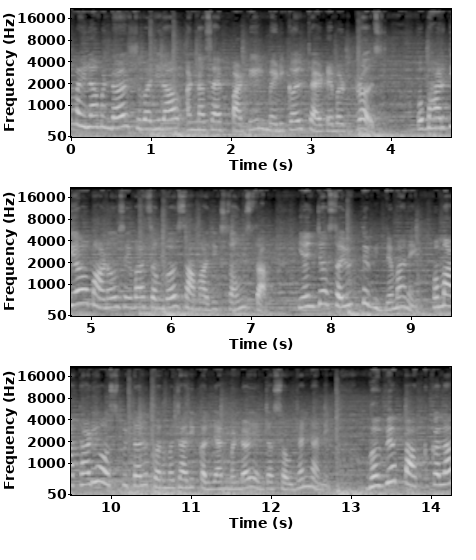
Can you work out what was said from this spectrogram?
Mahila Mandal Shivajirao Annasaheb Patil medical charitable trust व भारतीय मानव सेवा संघ सामाजिक संस्था यांच्या संयुक्त विद्यमाने व माथाडी हॉस्पिटल कर्मचारी कल्याण मंडळ यांच्या सौजन्याने भव्य पाककला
